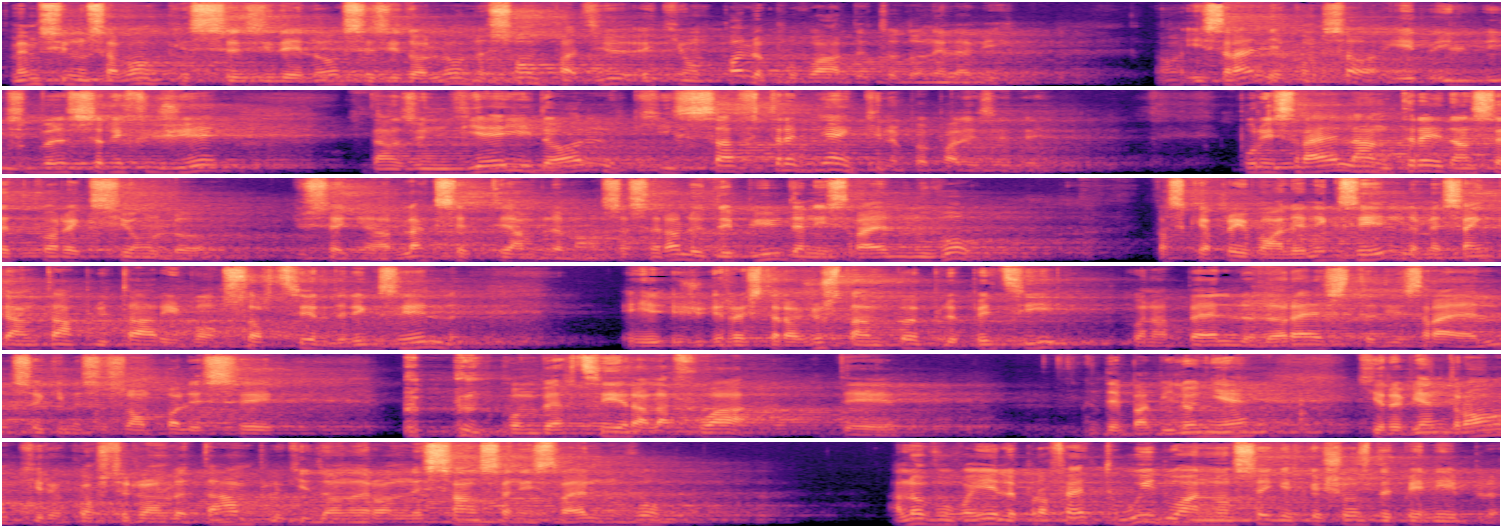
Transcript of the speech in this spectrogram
même si nous savons que ces idées-là, ces idoles-là ne sont pas Dieu et qui n'ont pas le pouvoir de te donner la vie. Israël est comme ça. Ils, ils, veulent se réfugier dans une vieille idole qui savent très bien qu'il ne peut pas les aider. Pour Israël, entrer dans cette correction-là du Seigneur, l'accepter humblement, ce sera le début d'un Israël nouveau. Parce qu'après, ils vont aller en exil, mais 50 ans plus tard, ils vont sortir de l'exil et il restera juste un peuple petit qu'on appelle le reste d'Israël, ceux qui ne se sont pas laissés convertir à la foi des, des Babyloniens qui reviendront, qui reconstruiront le temple, qui donneront naissance à un Israël nouveau. Alors vous voyez, le prophète, oui, doit annoncer quelque chose de pénible,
